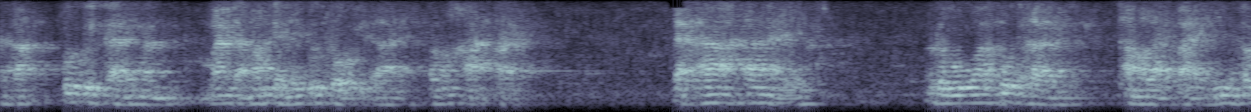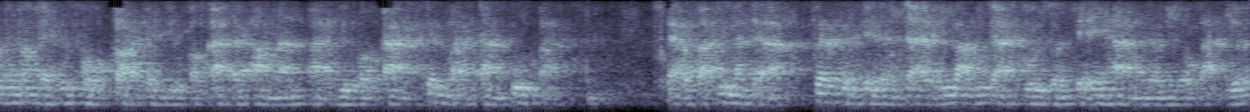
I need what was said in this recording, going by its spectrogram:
นะครับพูดคุยกันมัน มันสามารถจะได้พุทโธอยู่ได้แล้วก็ขาดไป แต่ถ้าท่าไหน รู้ว่าพูดอะไรทำอะไรไปนี่มันก็ไม่ต้องใช้พุทโธกลายเป็นอยู่กับการกระทำนั้นไปอยู่กับการเคลื่อนไหวการพูดไปแต่โอกาสที่มันจะเพื่อเป็นเจริญใจที่บางวิจารคุยสนเสียหายมันจะมีโอกาสเยอะ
